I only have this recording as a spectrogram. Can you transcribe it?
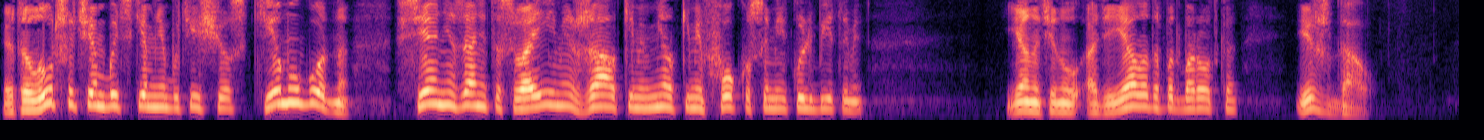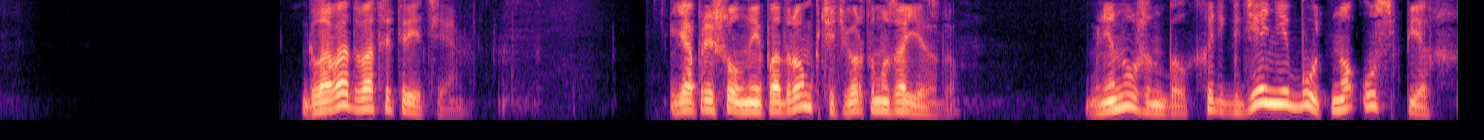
это лучше, чем быть с кем-нибудь еще, с кем угодно. Все они заняты своими жалкими мелкими фокусами и кульбитами. Я натянул одеяло до подбородка и ждал. Глава 23. Я пришел на ипподром к четвертому заезду. Мне нужен был хоть где-нибудь, но успех.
